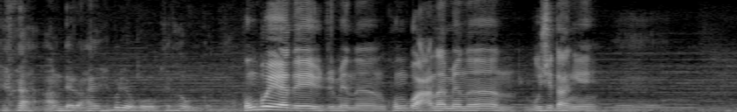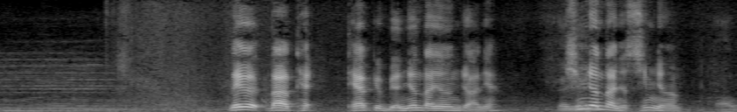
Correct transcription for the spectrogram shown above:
제가 아는 대로 하- 해보려고 생각하고 있거든요. 공부해야 돼 요즘에는 공부 안 하면은 무시당해. 예. 내가 나 대, 대학교 몇 년 다녔는 줄 아냐? 네, 10년 다녔어 10년. 아우.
